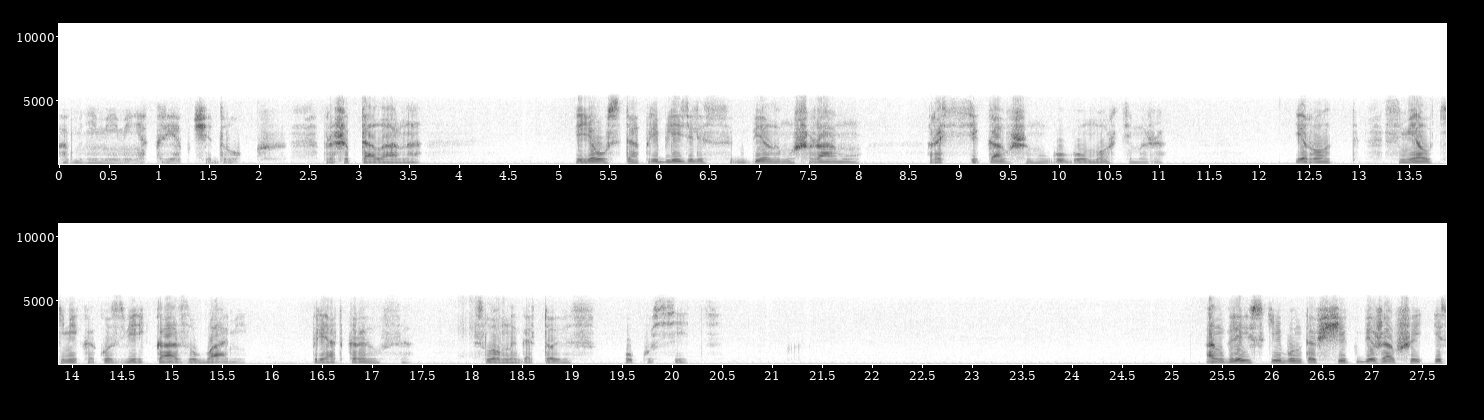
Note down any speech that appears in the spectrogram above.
«Обними меня крепче, друг», — прошептала она. Ее уста приблизились к белому шраму, рассекавшему губу Мортимера, и рот с мелкими, как у зверька, зубами приоткрылся, словно готовясь укусить. Английский бунтовщик, бежавший из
